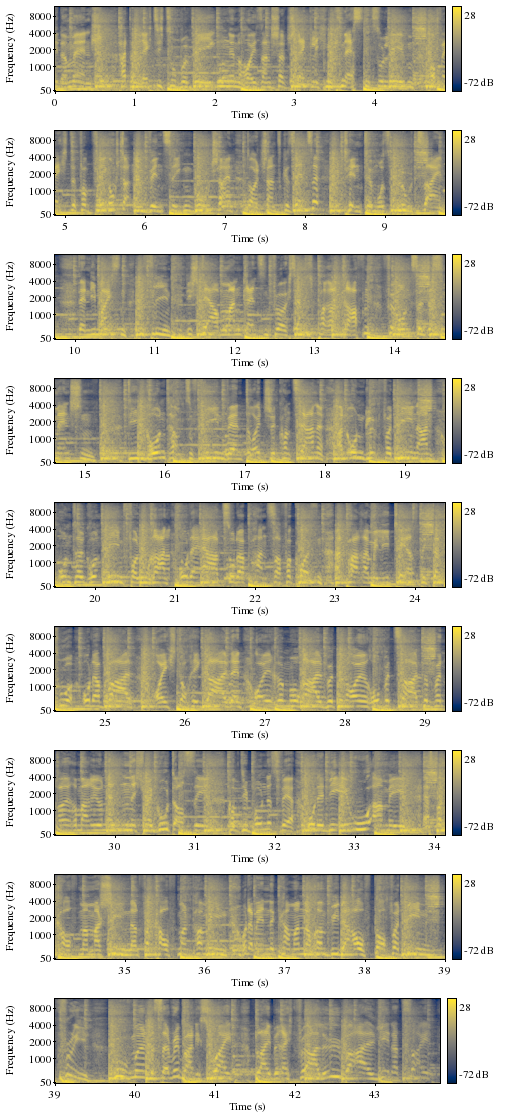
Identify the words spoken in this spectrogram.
jeder Mensch hat ein Recht, sich zu bewegen. In Häusern statt schrecklichen Knästen zu leben. Auf echte Verpflegung statt einem winzigen Gutschein. Deutschlands Gesetze, die Tinte muss Blut sein. Denn die meisten, die fliehen, die sterben an Grenzen. Für euch sind es Paragraphen, für uns sind es Menschen, die einen Grund haben zu fliehen. Während deutsche Konzerne an Unglück verdienen. An Untergrundminen voll Uran oder Erz oder Panzerverkäufen. An Paramilitärs, Diktatur oder Wahl. Euch doch egal, denn eure Moral wird in Euro bezahlt. Und wenn eure Marionetten nicht mehr gut aussehen, kommt die Bundeswehr oder die EU-Armee. Erst verkauft man Maschinen, dann verkauft man Paminen. Und am Ende kann man noch am Wiederaufbau verdienen. Free Movement is everybody's right. Bleiberecht für alle, überall, jederzeit.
